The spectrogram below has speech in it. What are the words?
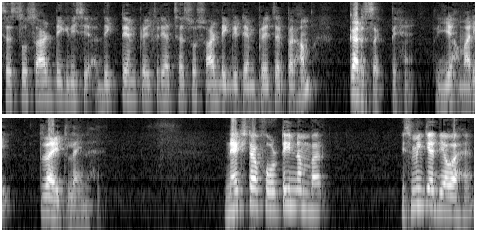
660 डिग्री से अधिक टेम्परेचर या 660 डिग्री टेम्परेचर पर हम कर सकते हैं। तो ये हमारी राइट लाइन है। नेक्स्ट है फोर्टीन नंबर इसमें क्या दिया हुआ है?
